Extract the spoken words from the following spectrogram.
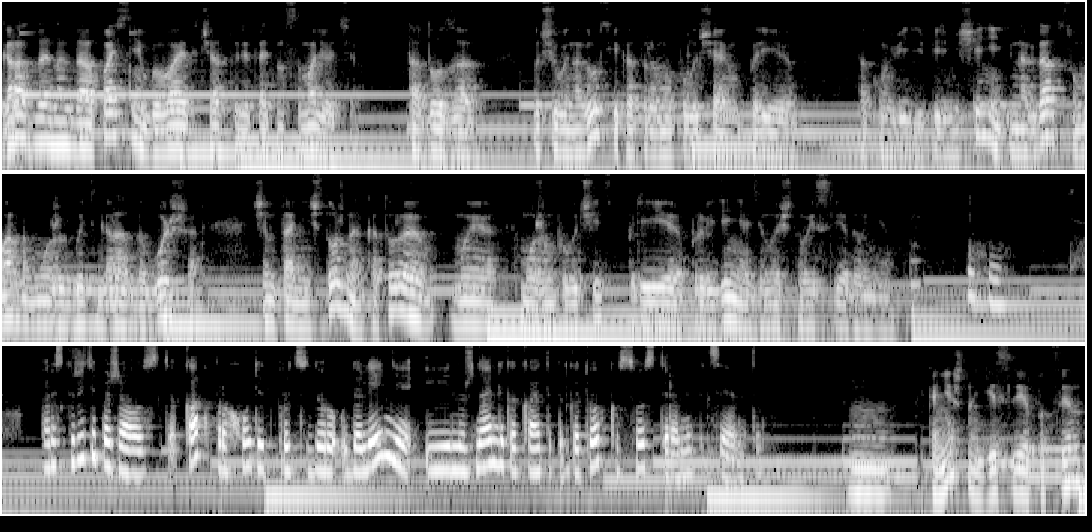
Гораздо иногда опаснее бывает часто летать на самолете. Та доза лучевой нагрузки, которую мы получаем при таком виде перемещения, иногда суммарно может быть гораздо больше, чем та ничтожная, которую мы можем получить при проведении одиночного исследования. Угу. Расскажите, пожалуйста, как проходит процедура удаления и нужна ли какая-то подготовка со стороны пациента? Конечно, если пациент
